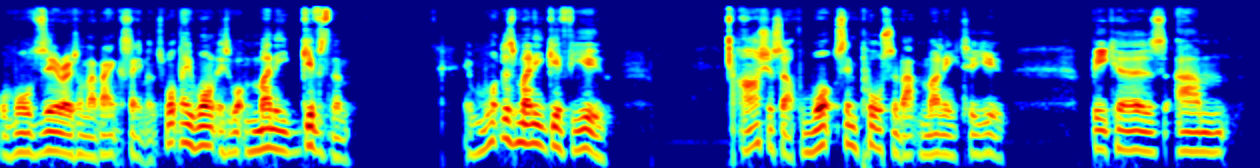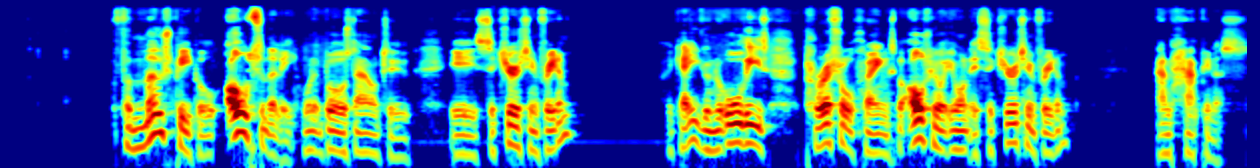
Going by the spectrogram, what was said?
or more zeros on their bank statements. What they want is what money gives them. And what does money give you? Ask yourself what's important about money to you because um, for most people, ultimately, what it boils down to is security and freedom. Okay, you can do all these peripheral things, but ultimately, what you want is security and freedom and happiness.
